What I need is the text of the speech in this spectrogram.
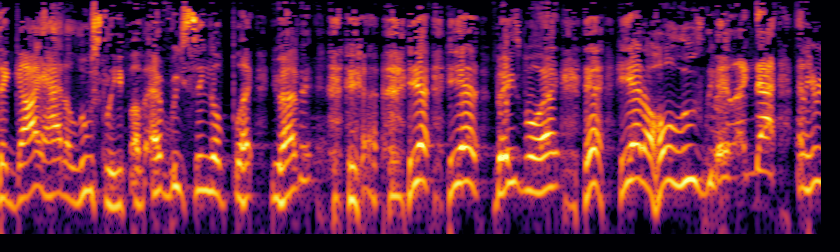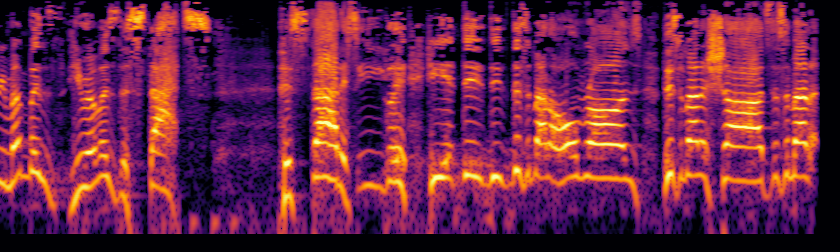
The guy had a loose leaf of every single play. You have it? yeah, he had baseball, right? Yeah, he had a whole loose leaf like that. And he remembers, he remembers the stats. His status, he, he, this amount of home runs, this amount of shots, this amount of,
